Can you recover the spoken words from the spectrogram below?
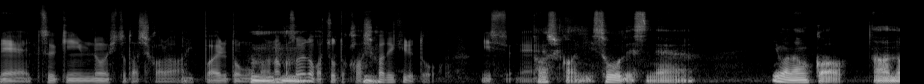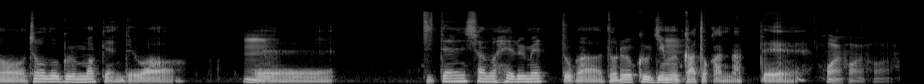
ね通勤の人たちからいっぱいいると思うから、うんうん、なんかそういうのがちょっと可視化できるといいっすよね、確かにそうですね。今なんかあのちょうど群馬県では、うん、えー、自転車のヘルメットが努力義務化とかになって、うん、はいはいはい。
